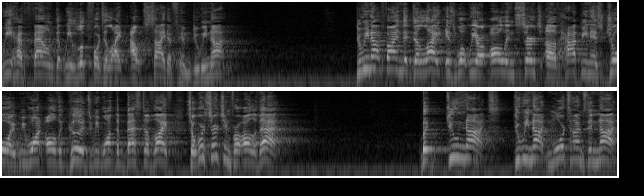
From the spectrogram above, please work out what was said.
We have found that we look for delight outside of Him, do we not? Do we not find that delight is what we are all in search of? Happiness, joy. We want all the goods. We want the best of life. So we're searching for all of that. But do not, do we not, more times than not,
